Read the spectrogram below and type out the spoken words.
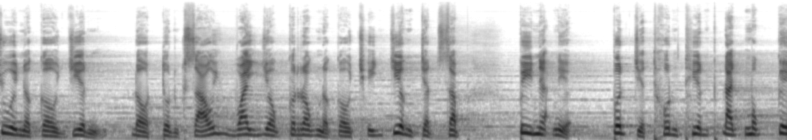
ជួយនគរយាន ដកទុនខ្សោយវាយយកក្រុងនគរឈីងជាង70ពីរអ្នកនេះពិតជាធនធានផ្ដាច់មុខគេ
